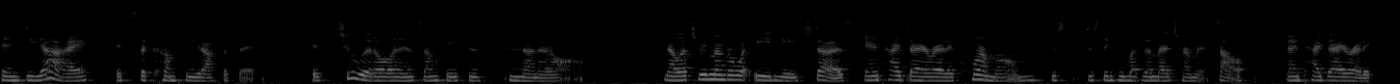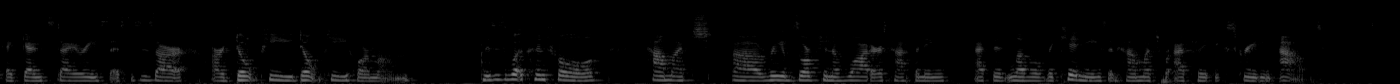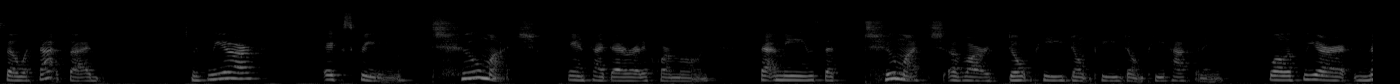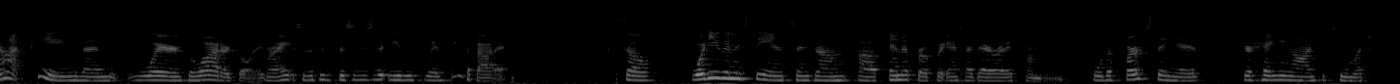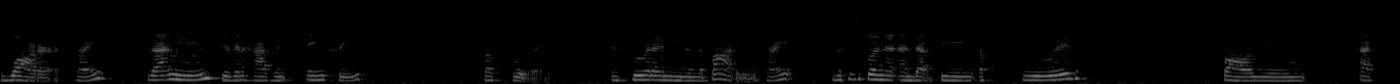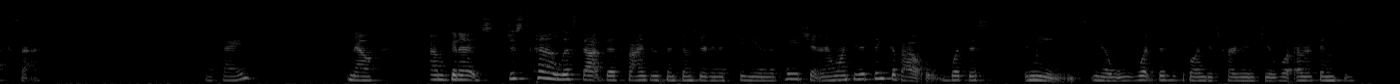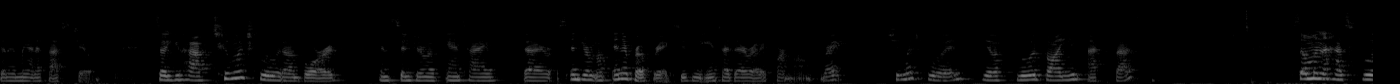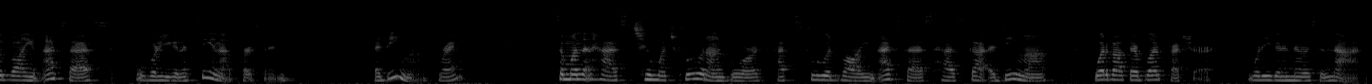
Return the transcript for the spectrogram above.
In DI, it's the complete opposite. It's too little, and in some cases, none at all. Now let's remember what ADH does. Antidiuretic hormone, just, just thinking about the med term itself, antidiuretic against diuresis. This is our, our don't pee, don't pee hormone. This is what controls how much uh, reabsorption of water is happening at the level of the kidneys and how much we're actually excreting out. So, with that said, if we are excreting too much antidiuretic hormone, that means that's too much of our don't pee, don't pee, don't pee happening. Well, if we are not peeing, then where's the water going, right? So this is this is just the easiest way to think about it. So, what are you going to see in syndrome of inappropriate antidiuretic hormone? Well, the first thing is you're hanging on to too much water, right? So that means you're going to have an increase of fluid. And fluid, I mean in the body, right? So this is going to end up being a fluid volume excess. Okay? Now, I'm going to just kind of list out the signs and symptoms you're going to see in the patient. And I want you to think about what this means, you know, what this is going to turn into, what other things it's going to manifest to. So you have too much fluid on board and syndrome of anti syndrome of inappropriate, excuse me, antidiuretic hormone, right? Too much fluid. You have a fluid volume excess. Someone that has fluid volume excess, well, what are you going to see in that person? Edema, right? Someone that has too much fluid on board, has fluid volume excess, has got edema. What about their blood pressure? What are you going to notice in that?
